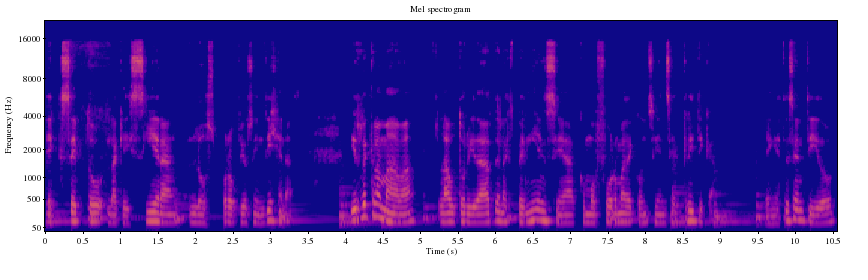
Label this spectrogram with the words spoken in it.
excepto la que hicieran los propios indígenas y reclamaba la autoridad de la experiencia como forma de conciencia crítica. En este sentido,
